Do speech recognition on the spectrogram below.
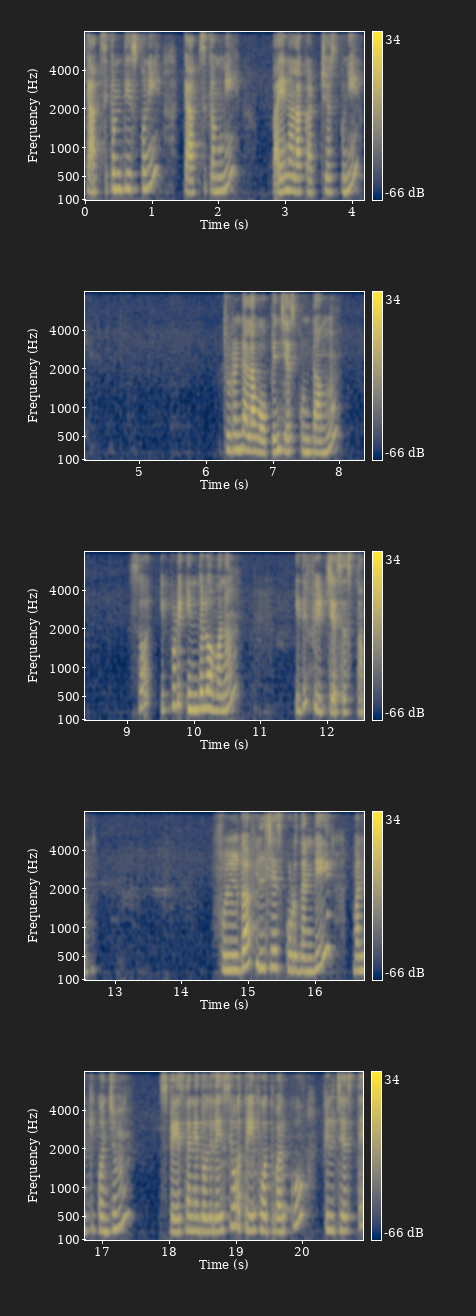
క్యాప్సికమ్ తీసుకుని క్యాప్సికమ్ని పైన అలా కట్ చేసుకుని చూడండి అలా ఓపెన్ చేసుకుంటాము. సో ఇప్పుడు ఇందులో మనం ఇది ఫీడ్ చేసేస్తాం. ఫుల్గా ఫిల్ చేసుకూడదండి మనకి కొంచెం స్పేస్ అనేది వదిలేసి ఒక త్రీ ఫోర్త్ వరకు ఫిల్ చేస్తే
